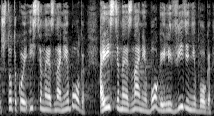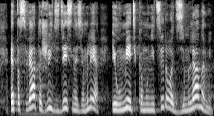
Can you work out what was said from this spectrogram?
что такое истинное знание Бога. А истинное знание Бога или видение Бога – это свято жить здесь на земле и уметь коммуницировать с землянами.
